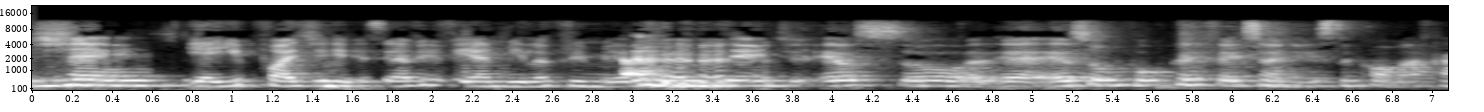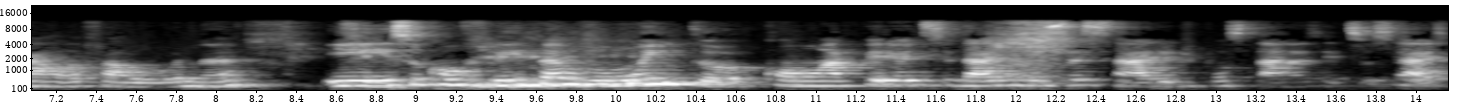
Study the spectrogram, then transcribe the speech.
Gente. E aí pode ser a Vivi a Mila primeiro. Gente, eu sou, é, eu sou um pouco perfeccionista, como a Carla falou, né? E Sim. isso conflita muito com a periodicidade necessária de postar nas redes sociais.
